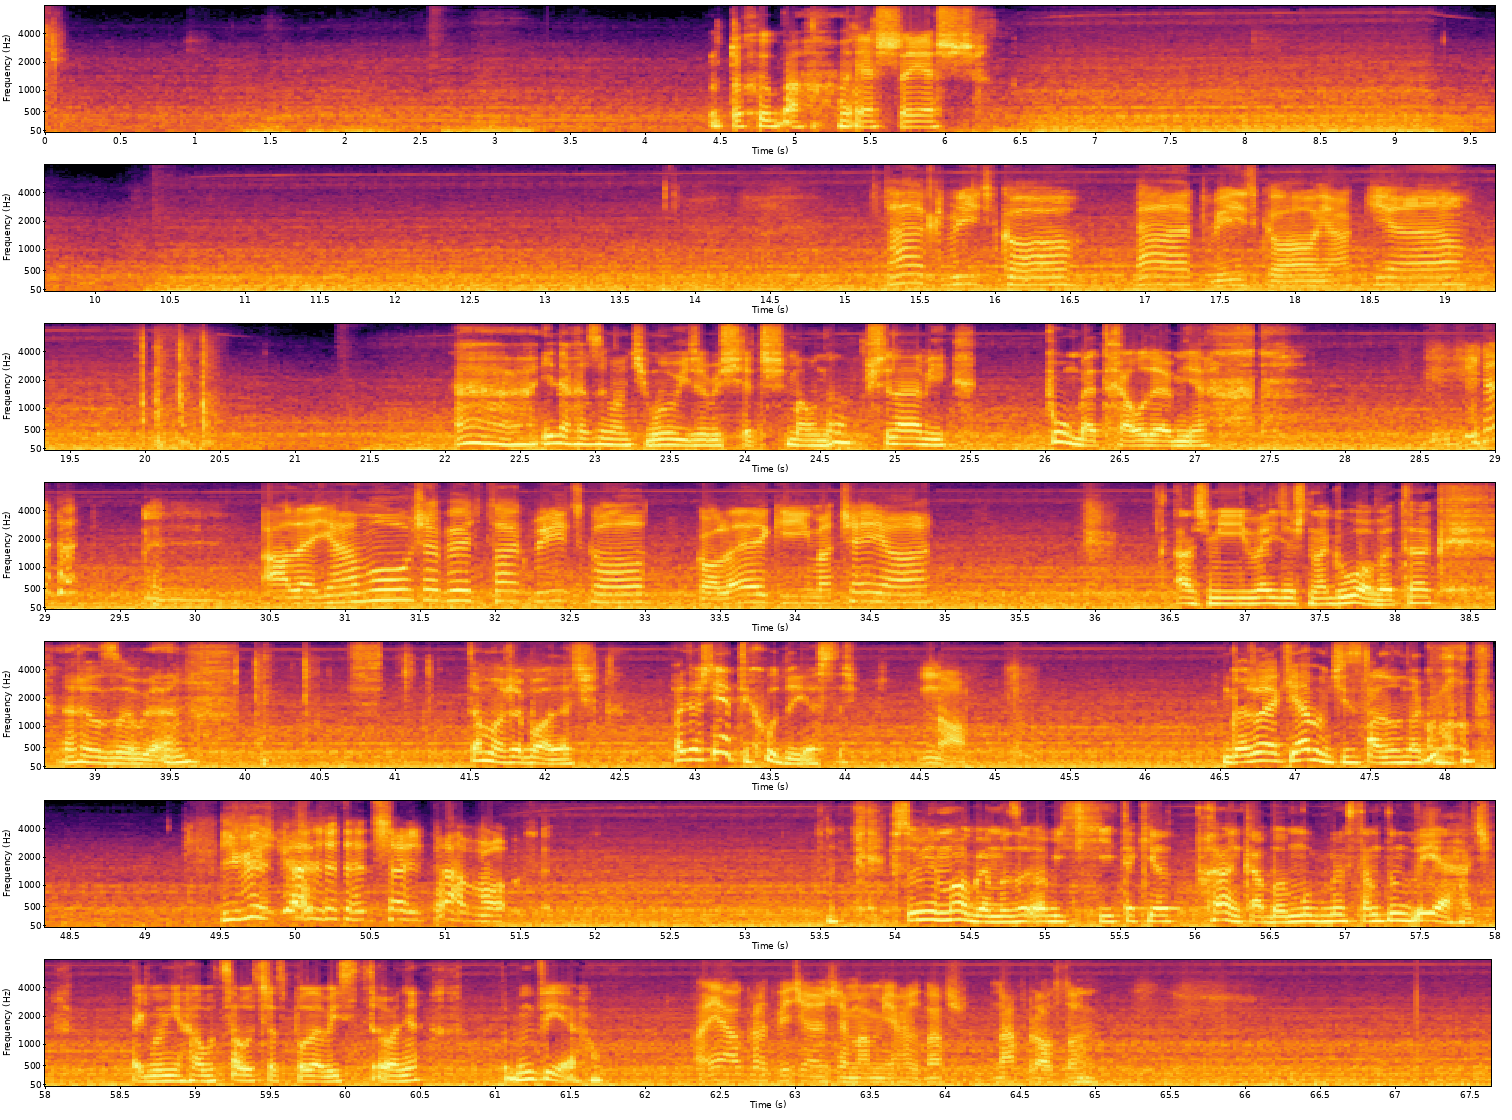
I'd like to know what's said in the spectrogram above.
No to chyba. Jeszcze, jeszcze. Tak blisko, tak blisko jak ja. A, ile razy mam ci mówić, żebyś się trzymał na przynajmniej pół metra ode mnie? Ale ja muszę być tak blisko kolegi Macieja. Aż mi wejdziesz na głowę, tak? Rozumiem. To może boleć. Chociaż nie, ty chudy jesteś. No. Gorzej jak ja bym ci stanął na głowę. I myślałem, że ten trzeba prawo. W sumie mogłem zrobić ci takiego pranka, bo mógłbym stamtąd wyjechać. Jakbym jechał cały czas po lewej stronie, to bym wyjechał. A ja akurat wiedziałem, że mam jechać na, na prosto.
